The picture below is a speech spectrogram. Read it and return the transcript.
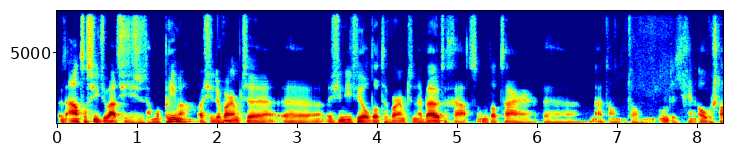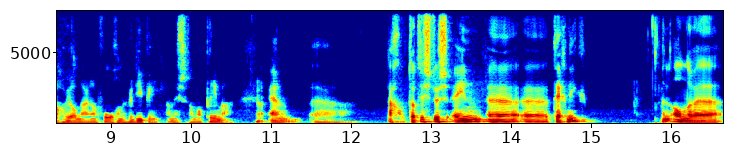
een aantal situaties is het allemaal prima. Als je de warmte, eh, als je niet wil dat de warmte naar buiten gaat, omdat, daar, uh, nou dan, dan, omdat je geen overslag wil naar een volgende verdieping, dan is het allemaal prima. Ja. En nou goed, dat is dus één techniek. Een andere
